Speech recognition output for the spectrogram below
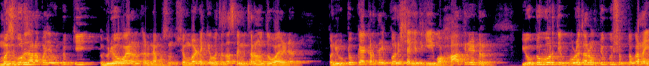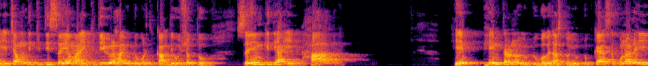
मजबूर झाला पाहिजे युट्यूब की व्हिडिओ व्हायरल करण्यापासून. शंभर टक्के होतच असतं मित्रांनो तो व्हायरल पण युट्यूब काय करतं? एक परीक्षा घेते की बा हा क्रिएटर युट्यूबवरती पुढे चालून टिकू शकतो का नाही? याच्यामध्ये किती संयम आहे? किती वेळ हा युट्यूबवरती का देऊ शकतो? संयम किती आहे? हा हे हे मित्रांनो युट्यूब बघत असतो. युट्यूब काय असतं? कोणालाही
